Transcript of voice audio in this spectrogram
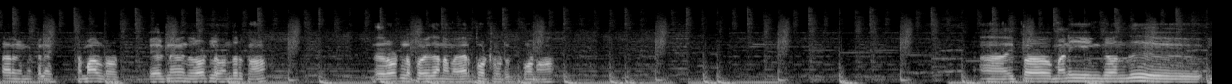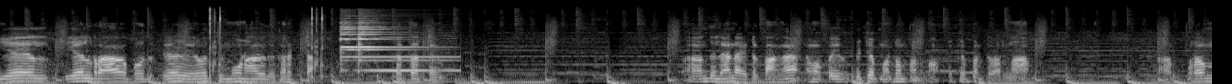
பாருங்க மக்களே கமால் ரோட் ஏற்கனவே இந்த ரோட்டில் வந்திருக்கோம். இந்த ரோட்டில் போய் தான் நம்ம ஏர்போர்ட் ரோட்டுக்கு போனோம். இப்போ மணி இங்கே வந்து ஏழு ஏழ்ரை ஆக போகுது. ஏழு இருபத்தி மூணு ஆகுது கரெக்டாக கத்தார் டைம் வந்து லேண்ட் ஆகிட்டு இருப்பாங்க. நம்ம போய் பிக்கப் மட்டும் பண்ணலாம் பிக்கப் பண்ணிட்டு வரலாம். அப்புறம்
